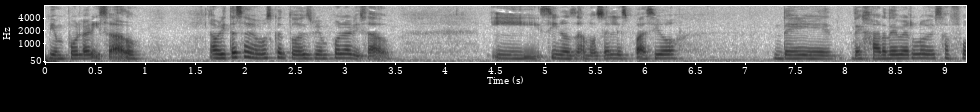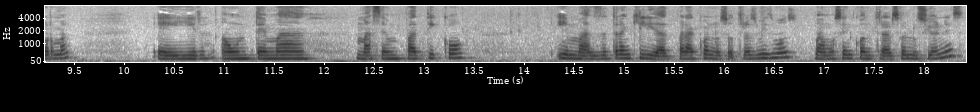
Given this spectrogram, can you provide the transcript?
bien polarizado. Ahorita sabemos que todo es bien polarizado. Y si nos damos el espacio de dejar de verlo de esa forma e ir a un tema más empático y más de tranquilidad para con nosotros mismos, vamos a encontrar soluciones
